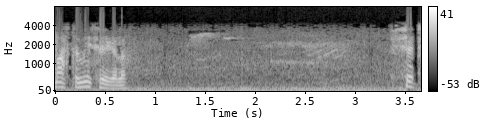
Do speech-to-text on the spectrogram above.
মাছটা মিস হয়ে গেল শিট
